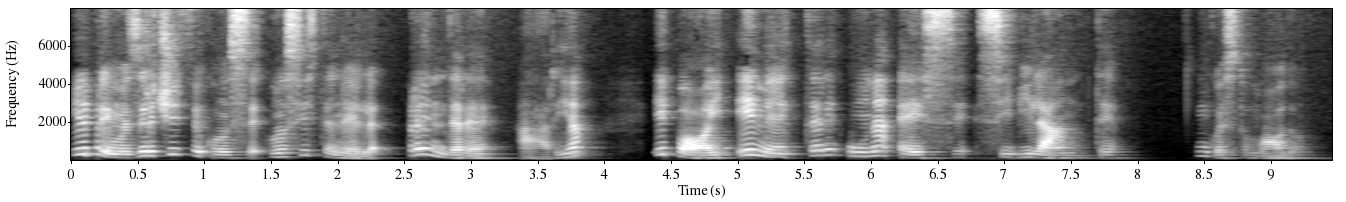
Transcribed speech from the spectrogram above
Il primo esercizio consiste nel prendere aria e poi emettere una S sibilante, in questo modo.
